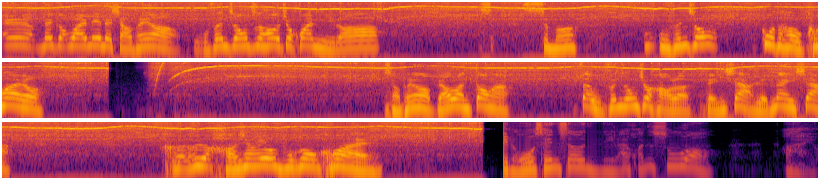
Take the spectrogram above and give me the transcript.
哎，那个外面的小朋友，五分钟之后就换你了。什什么？五五分钟过得好快哦！小朋友不要乱动啊，再五分钟就好了，等一下，忍耐一下。可是好像又不够快。罗先生，你来还书哦！哎呦，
